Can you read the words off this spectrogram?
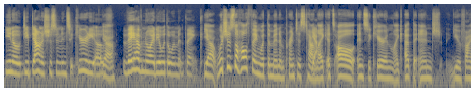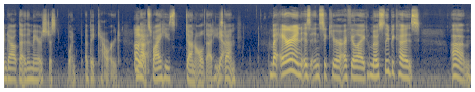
you know deep down it's just an insecurity of yeah they have no idea what the women think yeah, which is the whole thing with the men in Prentisstown. Yeah. Like it's all insecure, and like at the end you find out that the mayor's just one a big coward, Oh, and yeah. that's why he's done all that he's Yeah. done. But Aaron is insecure. I feel like mostly because um,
